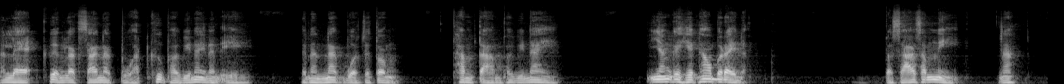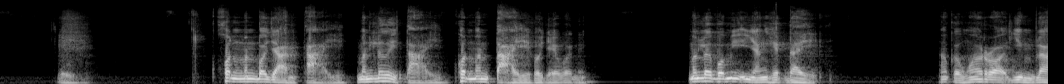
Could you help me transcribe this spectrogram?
นั่นแหละเครื่องรักษานักบวชคือพระวินัยนั่นเองฉะนั้นนักบวชจะต้องทำตามพระวินัย ยังก็เฮ็ดเฮาบ่ได้ดอกภาษาสำนีนะเออ คนมันบ่ยานตาย มันเลยตาย คนมันตายเข้าใจว่านี่มันเลยบ่มีอีหยังเฮ็ดได้เฮาก็หัวเราะยิ้มลา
